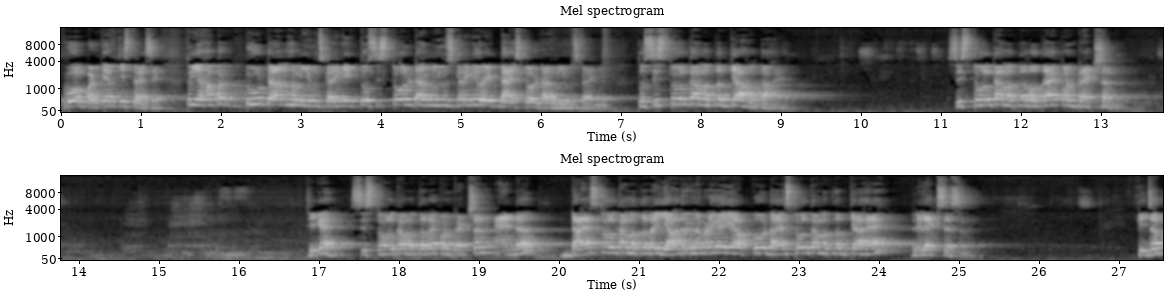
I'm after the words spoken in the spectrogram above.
वो हम पढ़ते हैं किस तरह से। तो यहाँ पर टू टर्म हम यूज़ करेंगे। एक तो सिस्टोल टर्म यूज़ करेंगे और एक डायस्टोल टर्म यूज़ करेंगे। तो सिस्टोल का मतलब क्या होता है? सिस्टोल का मतलब होता है कॉन्ट्रेक्शन ठीक है? सिस्टोल का मतलब है कॉन्ट्रेक्शन एंड डायस्टोल का मतलब है याद रखना पड़ेगा, ये आपको डायस्टोल का मतलब क्या है? रिलैक्सेशन कि जब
